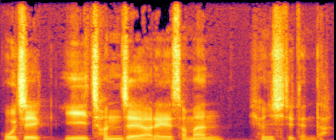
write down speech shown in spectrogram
오직 이 전제 아래에서만 현실이 된다.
